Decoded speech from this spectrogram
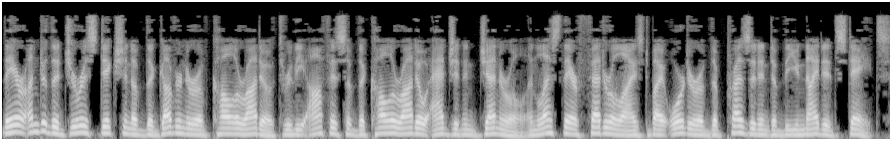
They are under the jurisdiction of the Governor of Colorado through the Office of the Colorado Adjutant General unless they are federalized by order of the President of the United States.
